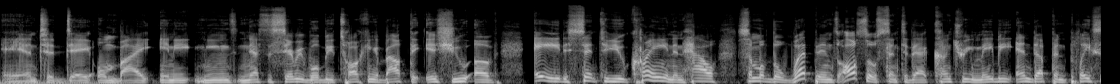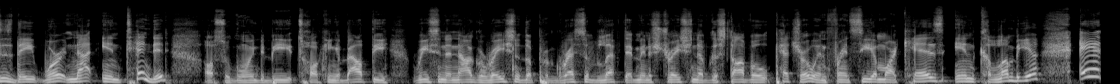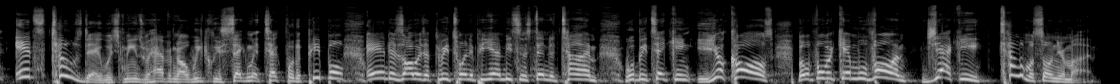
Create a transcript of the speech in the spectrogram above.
And today, on By Any Means Necessary, we'll be talking about the issue of aid sent to Ukraine and how some of the weapons also sent to that country maybe end up in places they were not intended. Also, going to be talking about the recent inauguration of the progressive left administration of Gustavo Petro and Francia Marquez in Colombia. And it's Tuesday, which means we're having our weekly segment, Tech for the People. And as always, at 3.20 p.m. Eastern Standard Time, we'll be taking your calls but before we can move on, Jacquie, tell them what's on your mind.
